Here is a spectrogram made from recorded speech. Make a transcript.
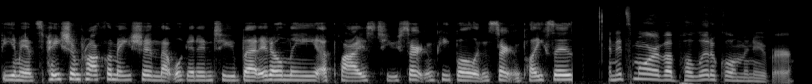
the Emancipation Proclamation that we'll get into, but it only applies to certain people in certain places. And it's more of a political maneuver,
